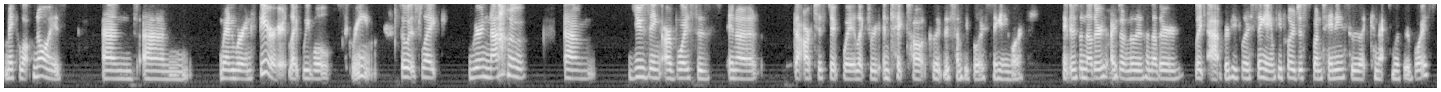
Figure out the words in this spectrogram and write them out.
make a lot of noise, and um, when we're in fear, like we will scream. So it's like we're now um, using our voices in a that artistic way, like through in TikTok, like there's some people are singing, or There's another, I don't know, there's another like app where people are singing and people are just spontaneously like connecting with their voice.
